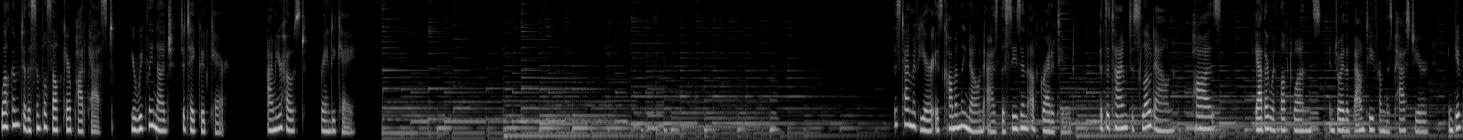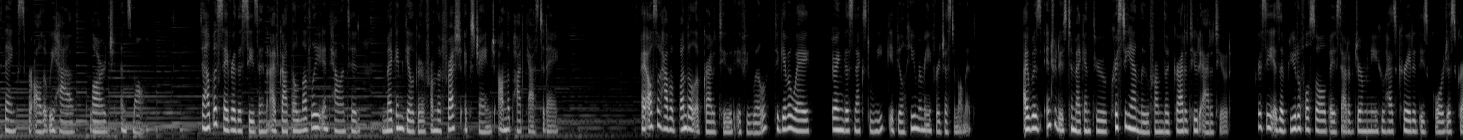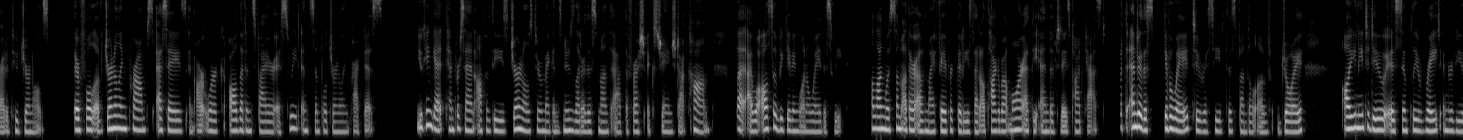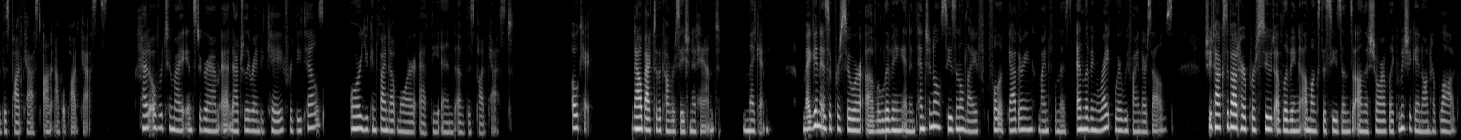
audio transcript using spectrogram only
Welcome to the Simple Self Care Podcast, your weekly nudge to take good care. I'm your host, Randy Kay. This time of year is commonly known as the season of gratitude. It's a time to slow down, pause, gather with loved ones, enjoy the bounty from this past year, and give thanks for all that we have, large and small. To help us savor this season, I've got the lovely and talented Megan Gilger from the Fresh Exchange on the podcast today. I also have a bundle of gratitude, if you will, to give away during this next week if you'll humor me for just a moment. I was introduced to Megan through Christiane Liu from the Gratitude Attitude. Chrissy is a beautiful soul based out of Germany who has created these gorgeous gratitude journals. They're full of journaling prompts, essays, and artwork, all that inspire a sweet and simple journaling practice. You can get 10% off of these journals through Megan's newsletter this month at thefreshexchange.com, but I will also be giving one away this week, along with some other of my favorite goodies that I'll talk about more at the end of today's podcast. But to enter this giveaway to receive this bundle of joy, all you need to do is simply rate and review this podcast on Apple Podcasts. Head over to my Instagram at naturallyrandyk for details, or you can find out more at the end of this podcast. Okay, now back to the conversation at hand. Megan. Megan is a pursuer of living an intentional seasonal life full of gathering, mindfulness, and living right where we find ourselves. She talks about her pursuit of living amongst the seasons on the shore of Lake Michigan on her blog.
